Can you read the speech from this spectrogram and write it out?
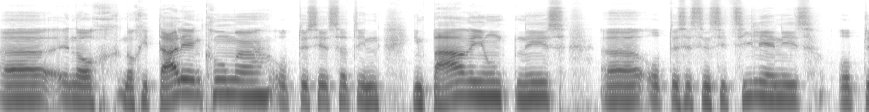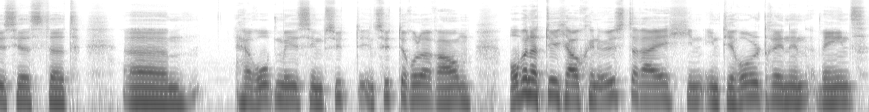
äh, nach, nach Italien gekommen, ob das jetzt halt in, in Bari unten ist, äh, ob das jetzt in Sizilien ist, ob das jetzt halt, ähm, heroben ist im, Süd, im Südtiroler Raum, aber natürlich auch in Österreich, in, in Tirol drinnen, Wens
